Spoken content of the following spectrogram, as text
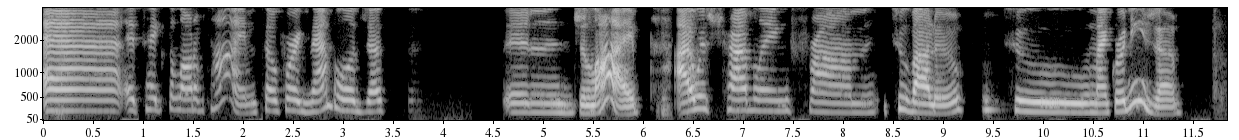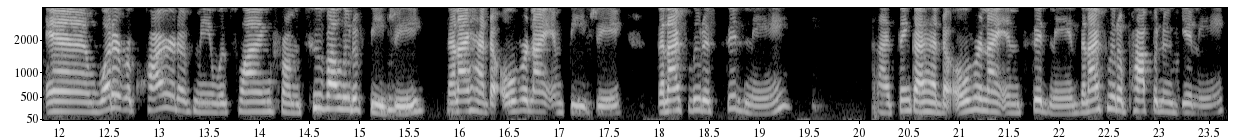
and it takes a lot of time. So, for example, just in July, I was traveling from Tuvalu to Micronesia. And what it required of me was flying from Tuvalu to Fiji. Mm-hmm. Then I had to overnight in Fiji. Then I flew to Sydney. I think I had to overnight in Sydney. Then I flew to Papua New Guinea.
